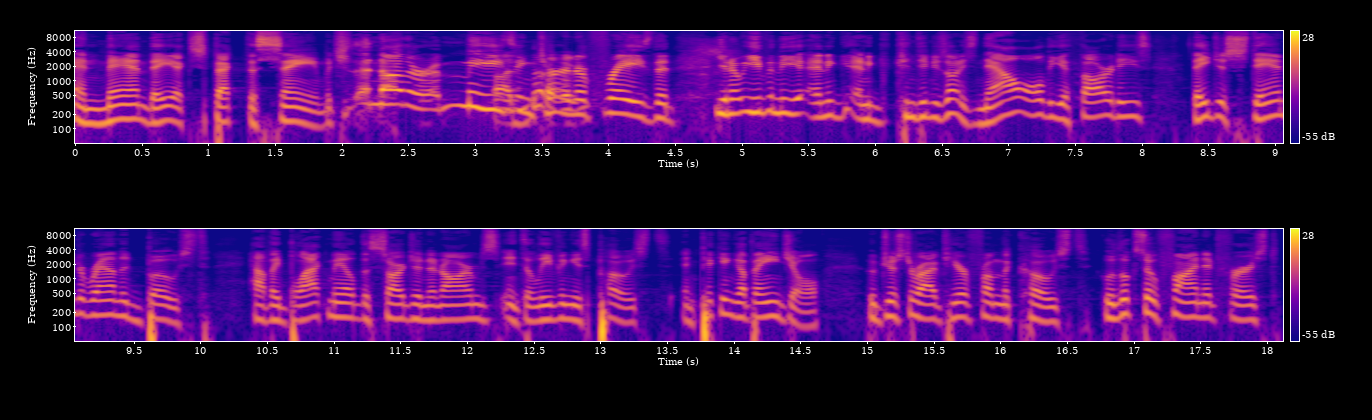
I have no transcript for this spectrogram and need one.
and man they expect the same which is another amazing Another- turn of phrase that you know even the and, and continues on he's now all the authorities they just stand around and boast how they blackmailed the sergeant at arms into leaving his post and picking up angel who just arrived here from the coast who looked so fine at first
